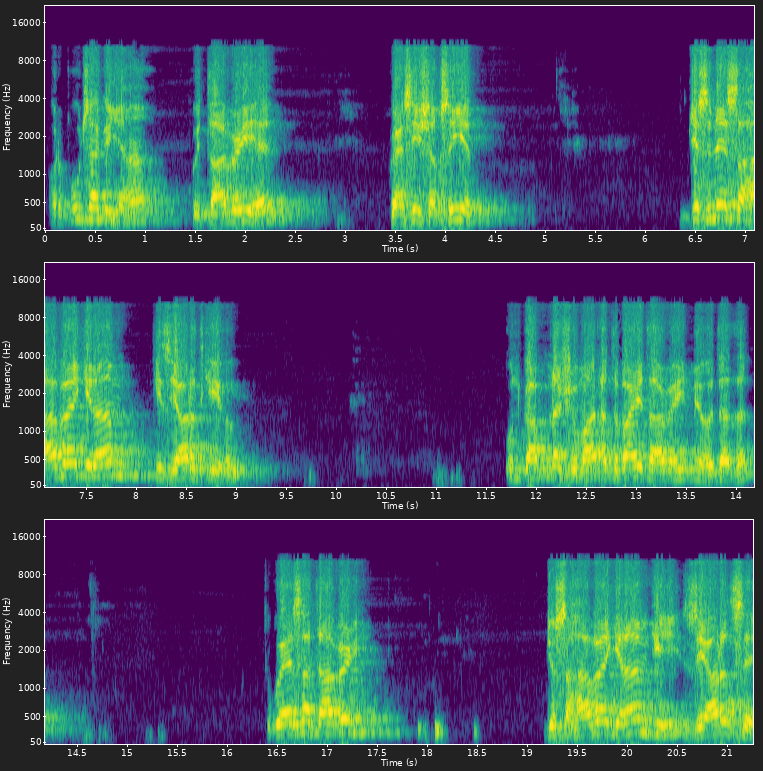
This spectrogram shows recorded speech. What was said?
اور پوچھا کہ یہاں کوئی تابعی ہے، کوئی ایسی شخصیت جس نے صحابہ کرام کی زیارت کی ہو۔ ان کا اپنا شمار اتباع تابعین میں ہوتا تھا۔ تو کوئی ایسا تابعی جو صحابہ کرام کی زیارت سے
